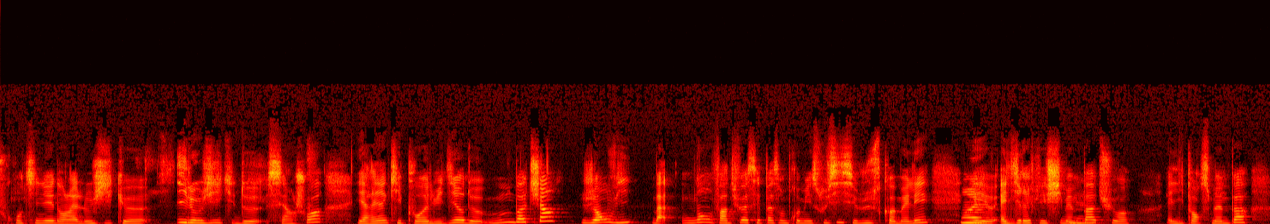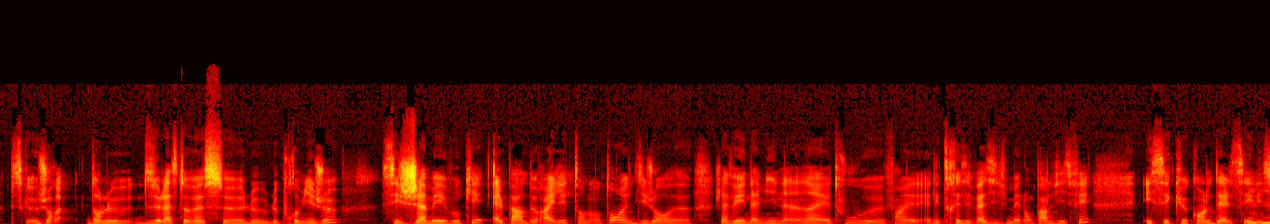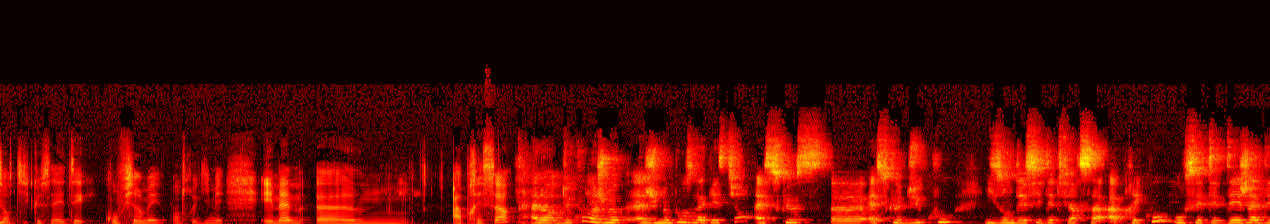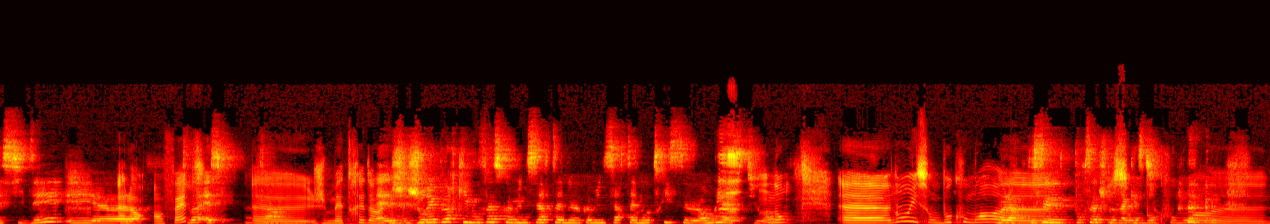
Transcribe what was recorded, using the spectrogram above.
pour continuer dans la logique euh, illogique de c'est un choix, il n'y a rien qui pourrait lui dire de bah tiens, j'ai envie. Bah non, enfin tu vois, c'est pas son premier souci, c'est juste comme elle est Ouais. et euh, elle y réfléchit même Mm. pas, tu vois. Elle y pense même pas. Parce que, genre, dans le The Last of Us, euh, le, le premier jeu, c'est jamais évoqué. Elle parle de Riley de temps en temps, elle dit genre, euh, j'avais une amie, nanana et tout. Enfin, elle, elle est très évasive, mais elle en parle vite fait. Et c'est que quand le DLC il est Mhm. sorti que ça a été confirmé, entre guillemets. Et même après ça, Alors, du coup, moi, je me, je me pose la question, est-ce que, euh, est-ce que du coup, ils ont décidé de faire ça après coup ou c'était déjà décidé et euh, alors en fait, vois, enfin, euh, je mettrais dans la euh, j'aurais peur qu'ils nous fassent comme une certaine, comme une certaine autrice anglaise, tu vois. Non, non, ils sont beaucoup moins. Voilà, c'est pour ça que je ils pose la sont question. beaucoup moins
